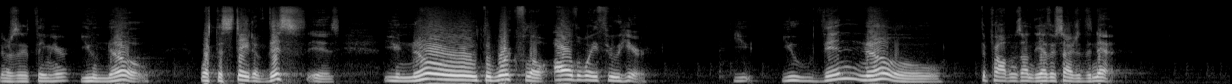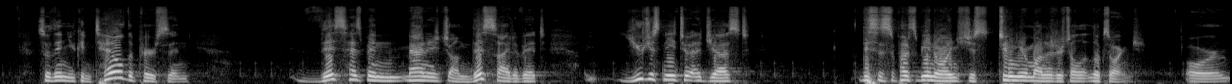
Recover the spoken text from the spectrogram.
Notice the theme here? You know what the state of this is. You know the workflow all the way through here. You, you then know the problems on the other side of the net. So then you can tell the person, this has been managed on this side of it. You just need to adjust. This is supposed to be an orange. Just tune your monitor till it looks orange. Or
